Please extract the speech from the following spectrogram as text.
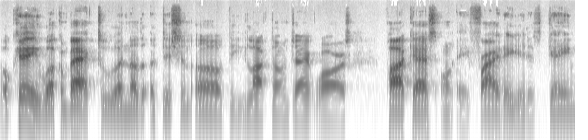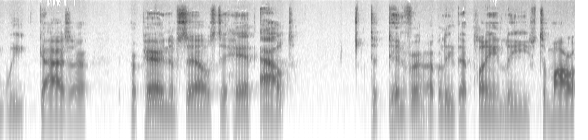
Okay, welcome back to another edition of the Locked On Jaguars podcast on a Friday. It is game week. Guys are preparing themselves to head out to Denver. I believe that plane leaves tomorrow.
